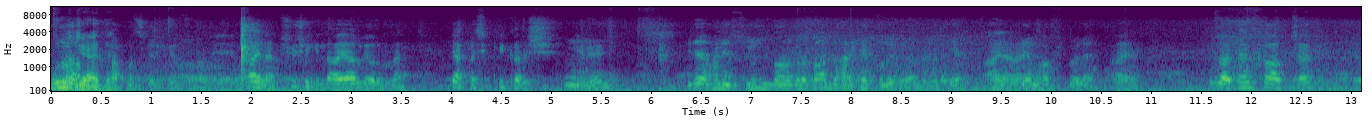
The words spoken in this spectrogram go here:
Bunu- Rica ederim. katması gerekiyor suda. E, aynen şu şekilde ayarlıyorum ben. Yaklaşık bir karış gibi. Hmm. Bir de hani suyun dalgaları falan bir hareketli oluyor herhalde böyle yer. Aynen Değil mi? aynen. Hafif böyle. Aynen. Bu zaten kalkacak. E.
